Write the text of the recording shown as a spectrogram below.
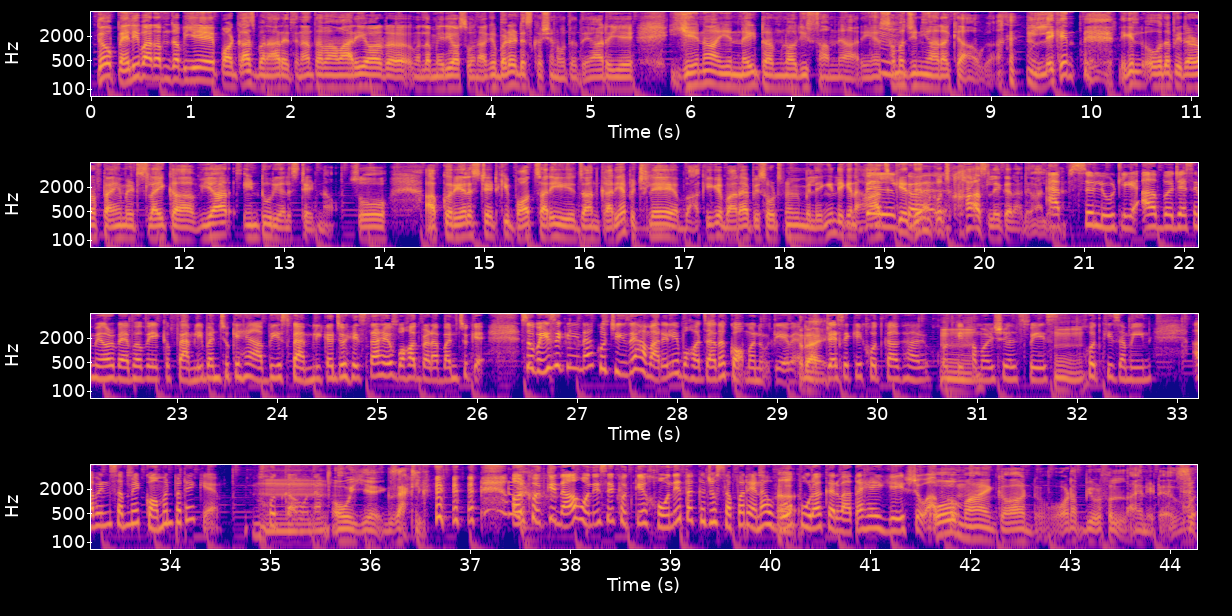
तो पहली बार हम जब ये पॉडकास्ट बना रहे थे ना तब हमारी और मतलब मेरी और सोना के बड़े डिस्कशन होते थे। यार ये ये ना ये नई टर्मिनोलॉजी सामने आ रही है। हम्म। समझ ही नहीं आ रहा क्या होगा। लेकिन लेकिन over the period of time it's like we are into real estate now so आपको रियल एस्टेट की बहुत सारी जानकारियाँ पिछले बाकी के बारह एपिसोड्स में भी मिलेंगी लेकिन आज के दिन कुछ खास लेकर आने वाले हैं। एब्सोल्युटली अब जैसे मैं और वैभव एक फैमिली बन चुके हैं आप भी इस फैमिली का जो हिस्सा है वो बहुत बड़ा बन चुके हैं। सो बेसिकली ना कुछ चीज़ें हमारे लिए बहुत ज़्यादा कॉमन होती है Right. जैसे कि खुद का घर खुद की कमर्शियल स्पेस खुद की ज़मीन। अब इन सब में कॉमन पता है क्या है? खुद का होना। ओह ये एग्जैक्टली और खुद के ना होने से खुद के होने तक का जो सफ़र है ना वो पूरा करवाता है ये शो आपको। ओह my God what a beautiful line it is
